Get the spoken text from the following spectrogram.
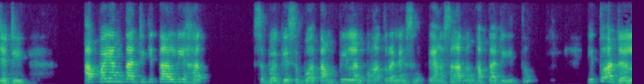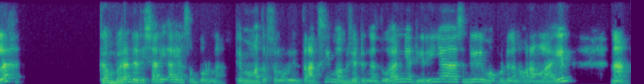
Jadi apa yang tadi kita lihat sebagai sebuah tampilan pengaturan yang yang sangat lengkap tadi itu itu adalah gambaran dari syariah yang sempurna. Dia mengatur seluruh interaksi manusia dengan Tuhannya, dirinya sendiri maupun dengan orang lain. Nah,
